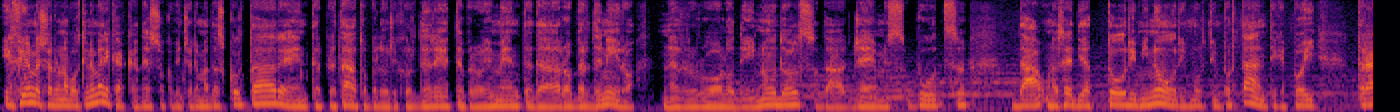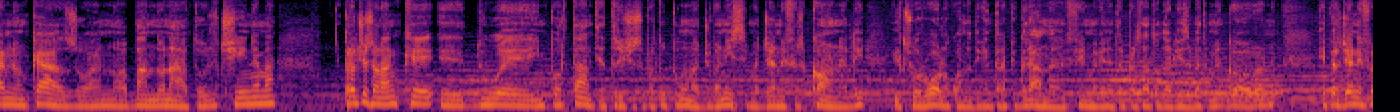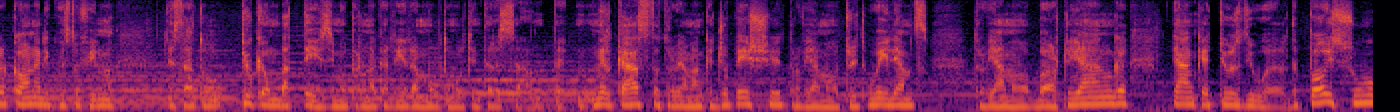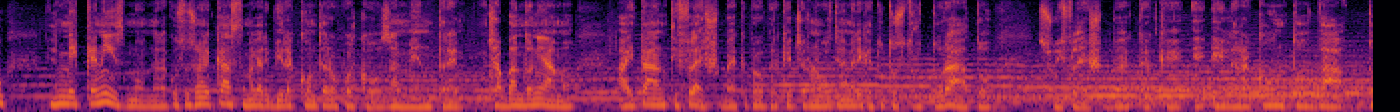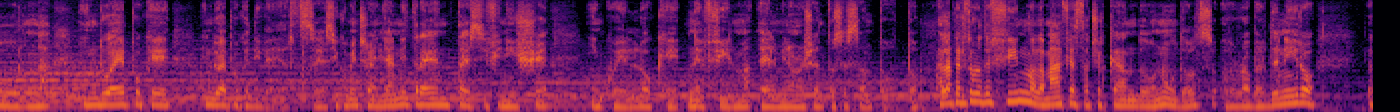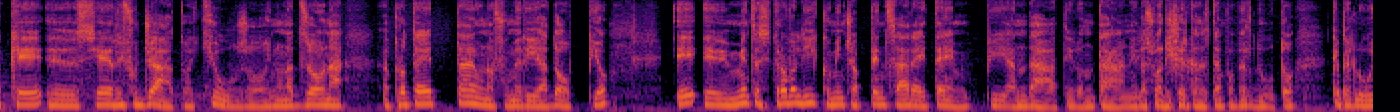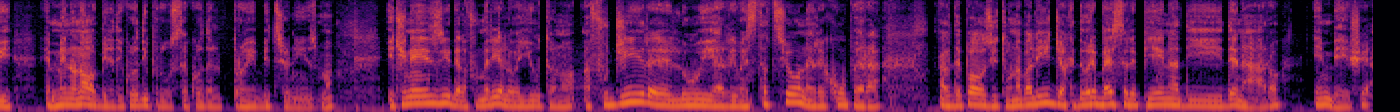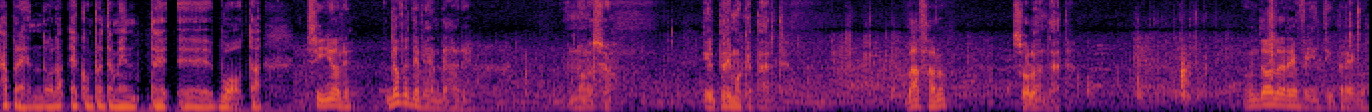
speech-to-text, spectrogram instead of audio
Il film C'era una volta in America, che adesso cominceremo ad ascoltare, è interpretato, ve lo ricorderete probabilmente, da Robert De Niro nel ruolo di Noodles, da James Woods, da una serie di attori minori molto importanti che poi, tranne un caso, hanno abbandonato il cinema. Però ci sono anche eh, due importanti attrici, soprattutto una giovanissima, Jennifer Connelly. Il suo ruolo quando diventerà più grande nel film viene interpretato da Elizabeth McGovern e per Jennifer Connelly questo film è stato più che un battesimo per una carriera molto molto interessante. Nel cast troviamo anche Joe Pesci, troviamo Treat Williams, troviamo Burt Young e anche Tuesday World. Poi su il meccanismo nella costruzione del cast magari vi racconterò qualcosa mentre ci abbandoniamo ai tanti flashback proprio perché c'era una volta in America è tutto strutturato sui flashback che, e, e il racconto va, torna in due, epoche, in due epoche diverse. Si comincia negli anni 30 e si finisce in quello che nel film è il 1968. All'apertura del film la mafia sta cercando Noodles, Robert De Niro, che eh, si è rifugiato, è chiuso in una zona eh, protetta, una fumeria a doppio e eh, mentre si trova lì comincia a pensare ai tempi andati, lontani, la sua ricerca del tempo perduto, che per lui è meno nobile di quello di Proust e quello del proibizionismo. I cinesi della fumeria lo aiutano a fuggire, lui arriva in stazione, recupera al deposito una valigia che dovrebbe essere piena di denaro e invece aprendola è completamente eh, vuota. Signore, dove deve andare? Non lo so. Il primo che parte. Buffalo? Solo andata. Un dollaro e venti, prego.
